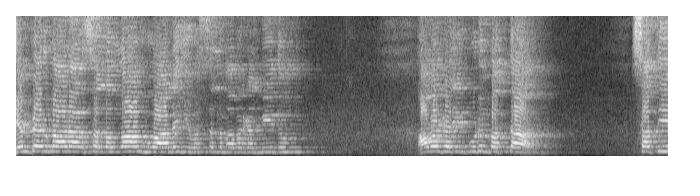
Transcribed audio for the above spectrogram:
எம்பெருமானார் சல்லல்லாஹு அலைஹி வசல்லம் அவர்கள் மீதும் அவர்களின் குடும்பத்தார் சத்திய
